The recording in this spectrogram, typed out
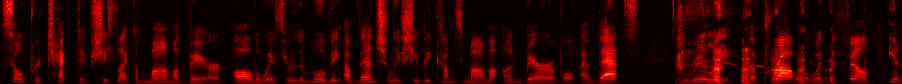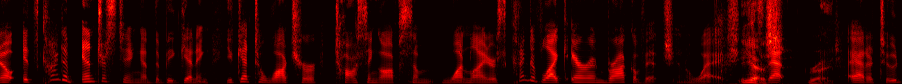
so protective, she's like a mama bear all the way through the movie, eventually she becomes mama unbearable. And that's really the problem with the film. You know, it's kind of interesting at the beginning. You get to watch her tossing off some one liners, kind of like Erin Brockovich in a way. She Yes, that right. attitude.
